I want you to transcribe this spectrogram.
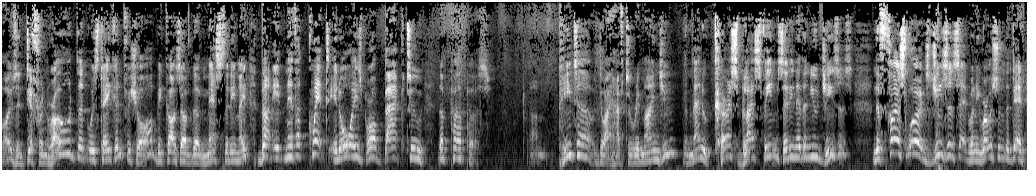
Oh, it was a different road that was taken for sure because of the mess that he made, but it never quit. It always brought back to the purpose. Um, Peter, do I have to remind you? The man who cursed, blasphemed, said he never knew Jesus. The first words Jesus said when he rose from the dead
